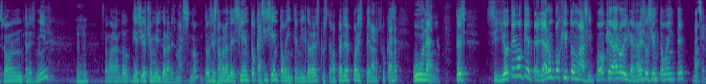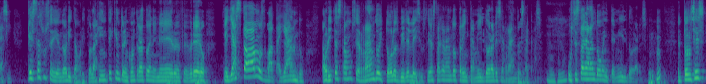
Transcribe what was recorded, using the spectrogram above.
son 3 mil. Estamos hablando 18 mil dólares más, ¿no? Entonces estamos hablando de 100, casi 120 mil dólares que usted va a perder por esperar su casa un año. Entonces, si yo tengo que pelear un poquito más y puedo quedar hoy y ganar esos 120, va a ser así. ¿Qué está sucediendo ahorita? Ahorita la gente que entró en contrato en enero, en febrero, que ya estábamos batallando, Ahorita estamos cerrando y todos los biles le dicen, usted ya está ganando 30 mil dólares cerrando esta casa. Usted está ganando 20 mil dólares. Entonces,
